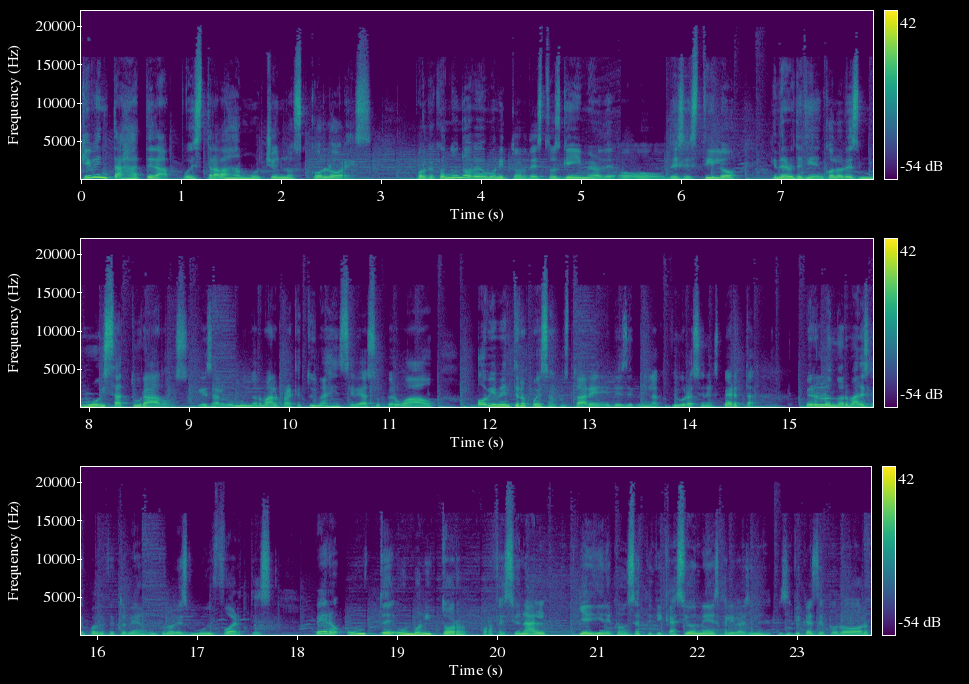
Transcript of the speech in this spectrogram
¿qué ventaja te da? Pues trabaja mucho en los colores. Porque cuando uno ve un monitor de estos gamer de, o, de ese estilo, generalmente tienen colores muy saturados, que es algo muy normal para que tu imagen se vea súper wow. Obviamente lo puedes ajustar desde en la configuración experta, pero lo normal es que por defecto vean con colores muy fuertes. Pero un, un, monitor profesional ya viene con certificaciones, calibraciones específicas de color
